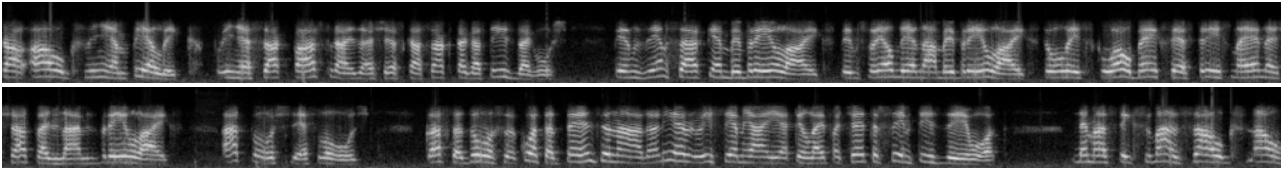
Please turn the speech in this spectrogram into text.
Kā augs viņiem pielika. Viņi saka, pārstrādājušies, kā saka, tagad izdeguši. Pirms Ziemassvētkiem bija brīvlaiks, pirms lieldienām bija brīvlaiks. Tūlīt skola beigsies trīs mēnešu atvaļinājums brīvlaiks. Atpūšties, lūdzu. Kas tad dos, ko tad pensionāri arī visiem jāiet, lai pa 400 izdzīvot? Nemaz tik mazs augs nav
